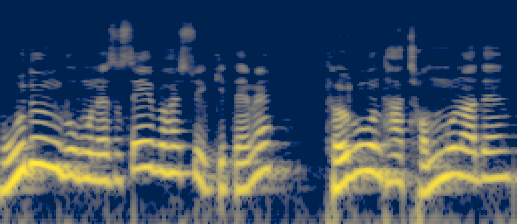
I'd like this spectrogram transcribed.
모든 부분에서 save할 수 있기 때문에 결국은 다 전문화된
